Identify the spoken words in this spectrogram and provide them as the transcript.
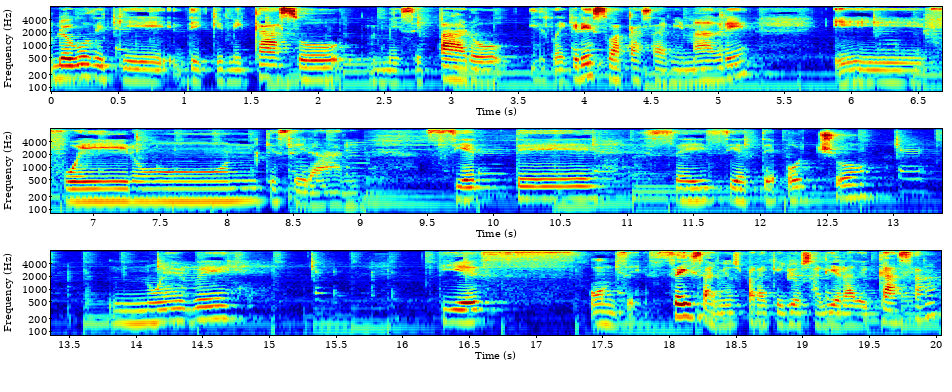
Luego de que, de que me caso, me separo y regreso a casa de mi madre, eh, fueron, ¿qué serán? 7, 6, 7, 8, 9, 10, 11, 6 años para que yo saliera de casa.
